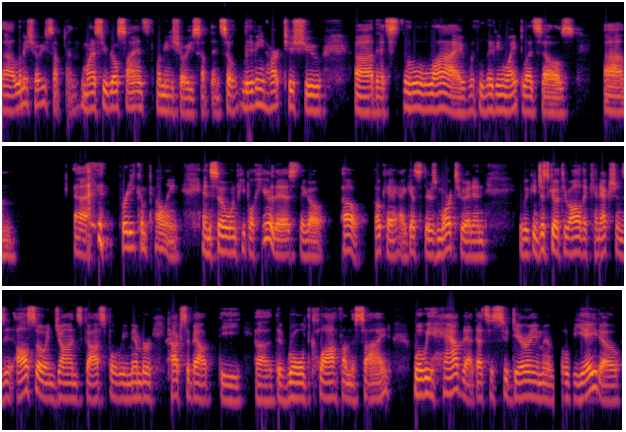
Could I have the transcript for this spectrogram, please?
uh, let me show you something. You want to see real science? Let me show you something. So living heart tissue uh, that's still alive with living white blood cells, um, uh, pretty compelling. And so when people hear this, they go, oh, okay, I guess there's more to it. And we can just go through all the connections. It also in John's gospel, remember, talks about the uh, the rolled cloth on the side. Well, we have that. That's a Sudarium of Oviedo,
